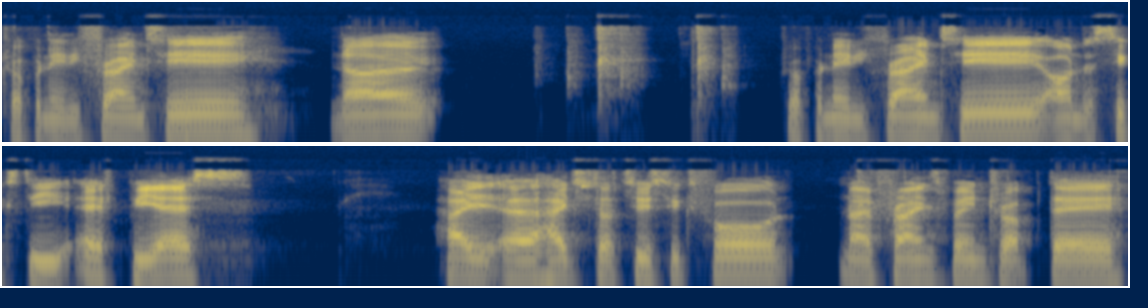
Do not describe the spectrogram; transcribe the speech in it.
Dropping any frames here? No. Dropping any frames here on the 60 FPS. Hey, uh, H.264, no frames being dropped there.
